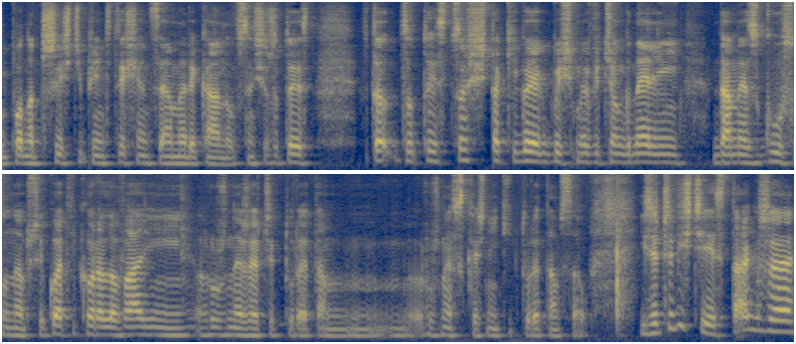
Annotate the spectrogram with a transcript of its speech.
e, ponad 35 tysięcy Amerykanów. W sensie, że to jest, to, to jest coś takiego, jakbyśmy wyciągnęli dane z GUS-u na przykład i korelowali różne rzeczy, które tam, różne wskaźniki, które tam są. I rzeczywiście jest tak, że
